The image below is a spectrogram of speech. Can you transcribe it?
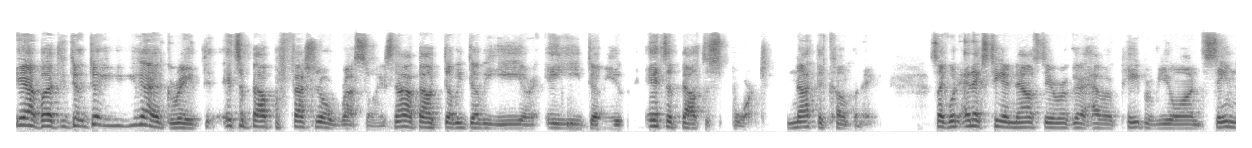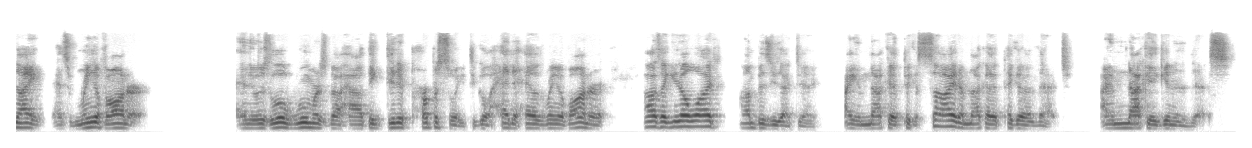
Yeah, but you gotta agree. It's about professional wrestling. It's not about WWE or AEW. It's about the sport, not the company. It's like when NXT announced they were going to have a pay per view on the same night as Ring of Honor, and there was little rumors about how they did it purposely to go head to head with Ring of Honor. I was like, you know what? I'm busy that day. I am not going to pick a side. I'm not going to pick an event. I'm not going to get into this.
